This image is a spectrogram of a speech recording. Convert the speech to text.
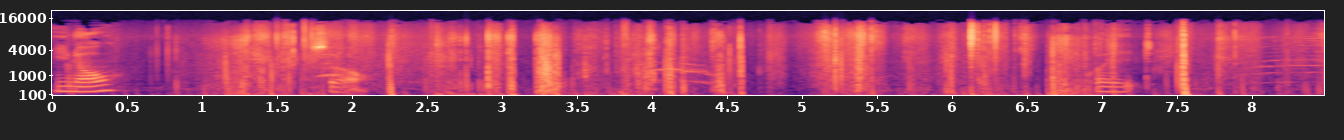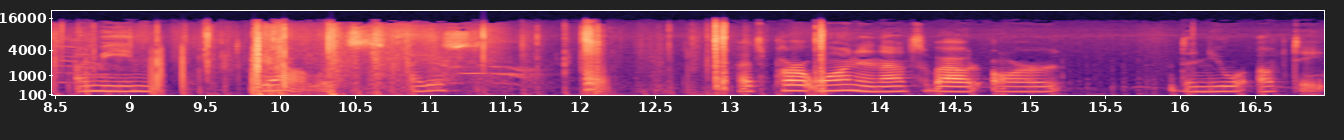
You know? So but I mean, yeah, let's I guess that's part one and that's about our the new update.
